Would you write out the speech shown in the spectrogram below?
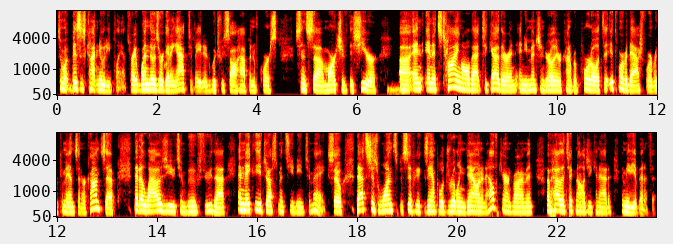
somewhat business continuity plans right? When those are getting activated which we saw happen of course since uh, march of this year. Uh, and and it's tying all that together and, and you mentioned earlier kind of a portal. It's a, it's more of a dashboard of a command center concept that allows you to move through that and make the adjustments you need to make. So that's just one specific example drilling down in a healthcare environment of how the technology can add immediate benefit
